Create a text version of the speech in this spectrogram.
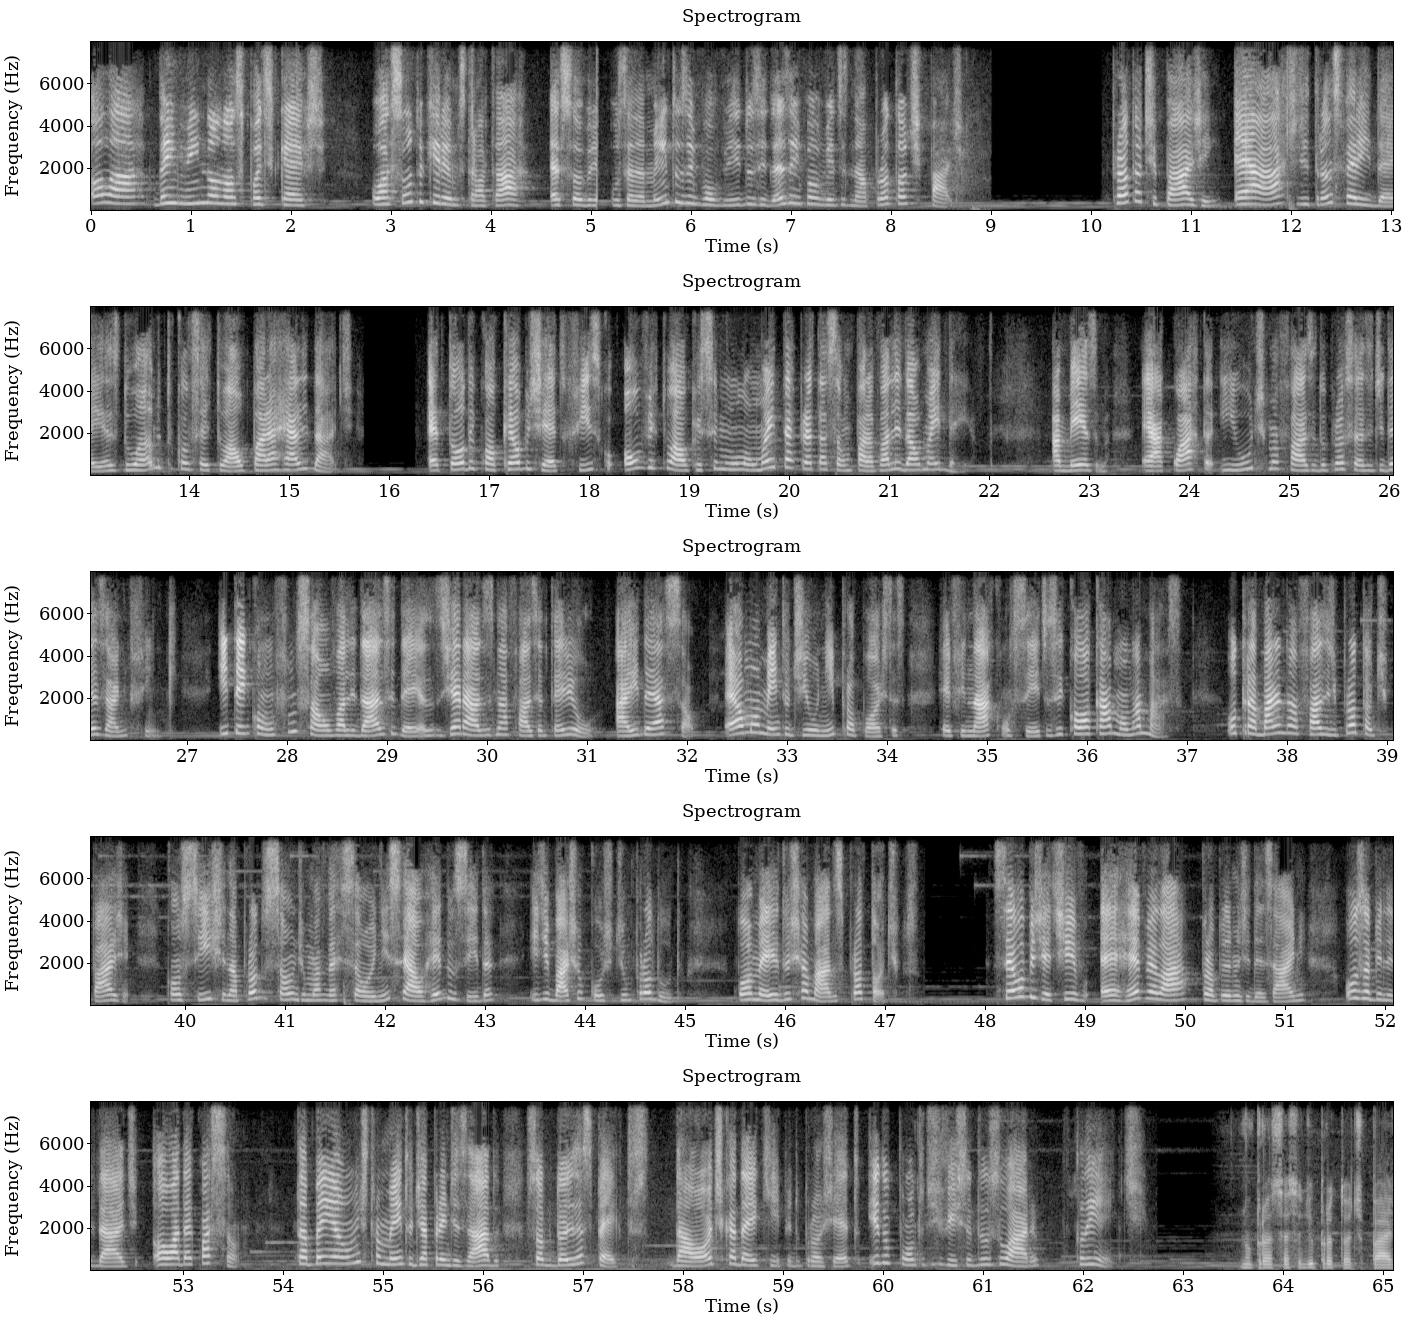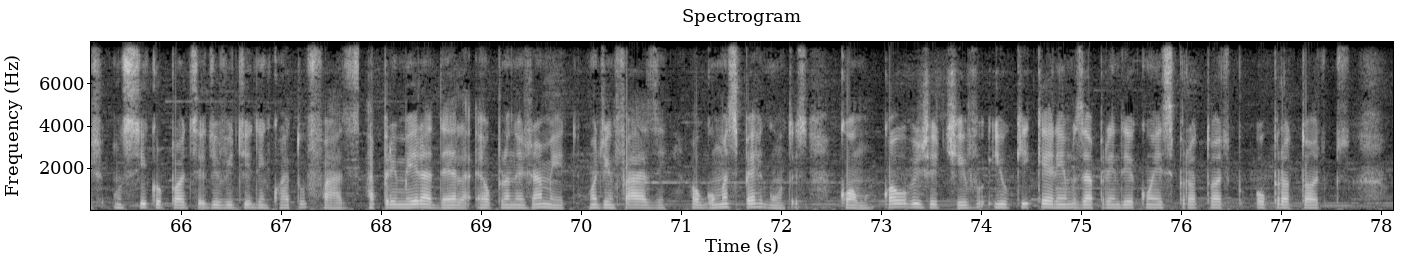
Olá, bem-vindo ao nosso podcast. O assunto que iremos tratar é sobre os elementos envolvidos e desenvolvidos na prototipagem. Prototipagem é a arte de transferir ideias do âmbito conceitual para a realidade. É todo e qualquer objeto físico ou virtual que simula uma interpretação para validar uma ideia. A mesma é a quarta e última fase do processo de design thinking e tem como função validar as ideias geradas na fase anterior, a ideação. É o momento de unir propostas, refinar conceitos e colocar a mão na massa. O trabalho na fase de prototipagem consiste na produção de uma versão inicial reduzida e de baixo custo de um produto, por meio dos chamados protótipos. Seu objetivo é revelar problemas de design, usabilidade ou adequação. Também é um instrumento de aprendizado sobre dois aspectos: da ótica da equipe do projeto e do ponto de vista do usuário cliente. No processo de prototipagem, um ciclo pode ser dividido em quatro fases. A primeira dela é o planejamento, onde fazem algumas perguntas, como qual o objetivo e o que queremos aprender com esse protótipo ou protótipos.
